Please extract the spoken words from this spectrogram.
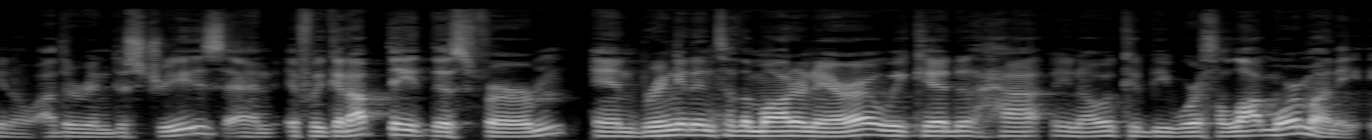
you know other industries. And if we could update this firm and bring it into the modern era we could have you know it could be worth a lot more money.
